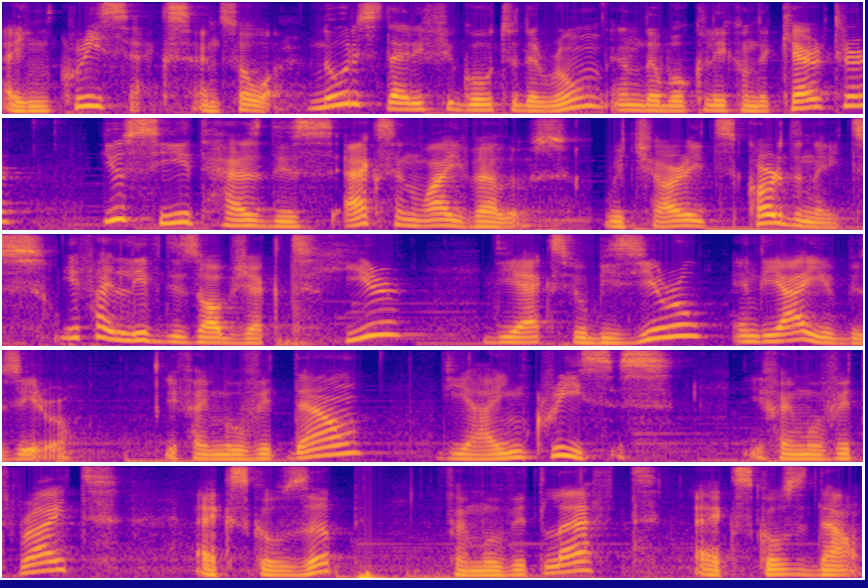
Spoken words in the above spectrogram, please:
I increase x, and so on. Notice that if you go to the room and double click on the character, you see it has these x and y values, which are its coordinates. If I leave this object here, the x will be 0 and the y will be 0. If I move it down, the y increases. If I move it right, x goes up if I move it left, x goes down.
